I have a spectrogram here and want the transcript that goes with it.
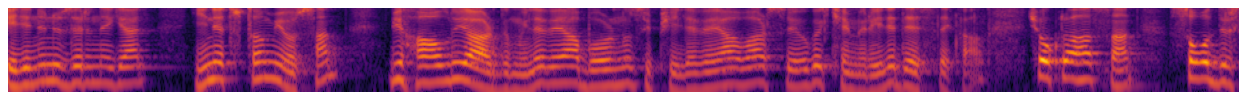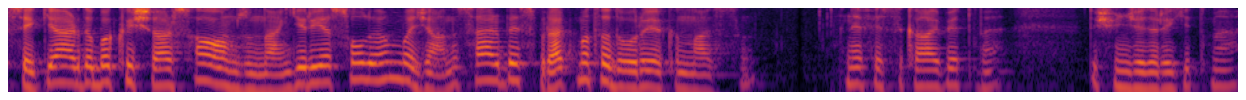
elinin üzerine gel. Yine tutamıyorsan bir havlu yardımıyla veya bornoz ipiyle veya varsa yoga kemeriyle destek al. Çok rahatsan sol dirsek yerde bakışlar sağ omzundan geriye sol ön bacağını serbest bırak mata doğru yakınlaşsın. Nefesi kaybetme. Düşüncelere gitme.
